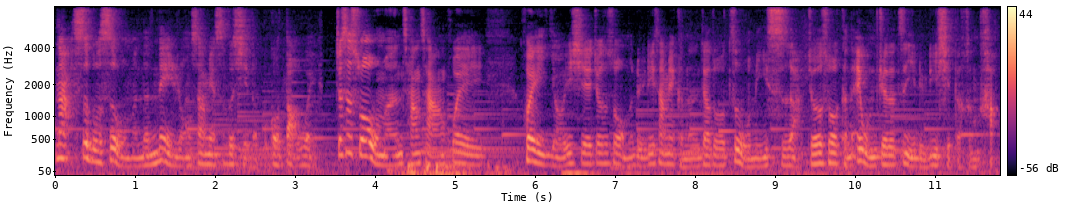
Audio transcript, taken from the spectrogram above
那是不是我们的内容上面是不是写的不够到位？就是说，我们常常会。会有一些，就是说我们履历上面可能叫做自我迷失啊，就是说可能哎，我们觉得自己履历写得很好，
